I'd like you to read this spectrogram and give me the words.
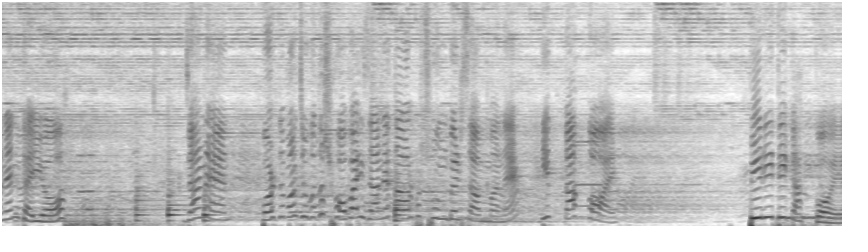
জানেন তাইও? জানেন? বর্তমান যুগে তো সবাই জানে তার সুন্দর সাম মানে। কি কাক কয়? পিরিটি কাক কয়?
